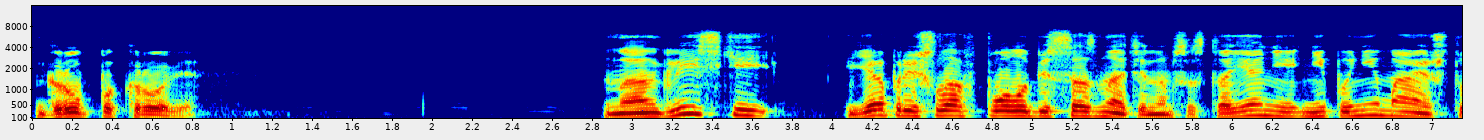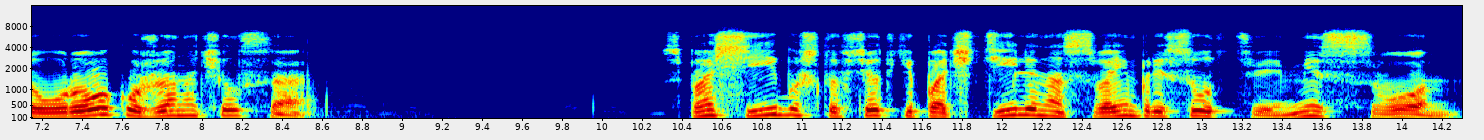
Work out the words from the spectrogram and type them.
Группа крови. На английский я пришла в полубессознательном состоянии, не понимая, что урок уже начался. «Спасибо, что все-таки почтили нас своим присутствием, мисс Свон»,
